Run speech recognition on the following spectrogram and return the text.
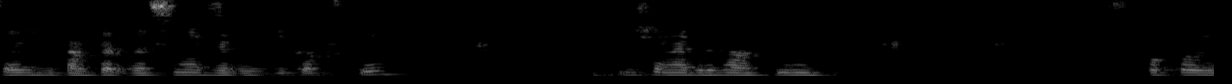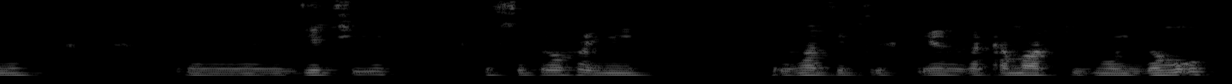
Cześć, witam serdecznie, Grzegorz Dzikowski. Dzisiaj nagrywam film z pokoju yy, dzieci. Jeszcze trochę i poznacie wszystkie zakamarki w moim domu,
